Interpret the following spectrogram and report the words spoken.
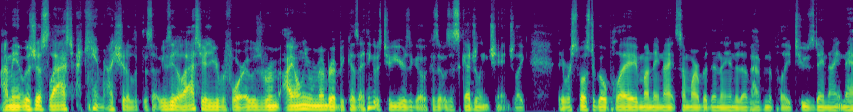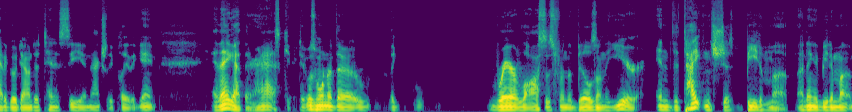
I mean, it was just last. I can't. I should have looked this up. It was either last year or the year before. It was. I only remember it because I think it was two years ago because it was a scheduling change. Like they were supposed to go play Monday night somewhere, but then they ended up having to play Tuesday night, and they had to go down to Tennessee and actually play the game. And they got their ass kicked. It was one of the like rare losses from the Bills on the year, and the Titans just beat them up. I think they beat them up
